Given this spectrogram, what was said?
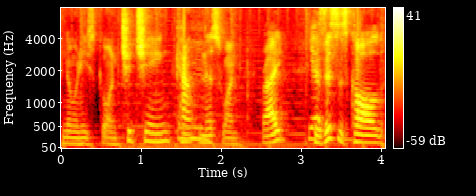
knowing he's going cha-ching, counting mm-hmm. this one, right? Because Yep. this is called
